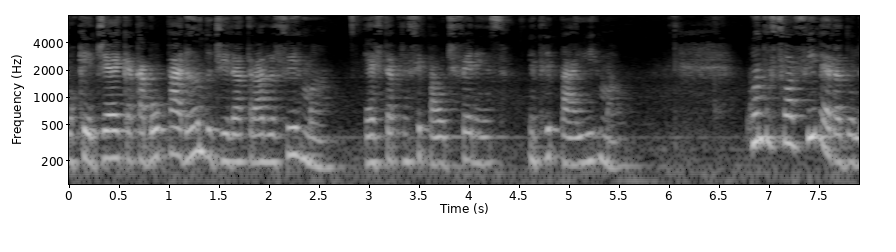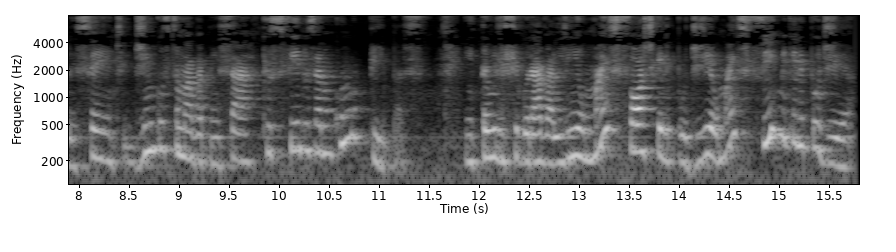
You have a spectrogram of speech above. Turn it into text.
Porque Jack acabou parando de ir atrás da sua irmã. Esta é a principal diferença entre pai e irmão. Quando sua filha era adolescente, Jim costumava pensar que os filhos eram como pipas. Então ele segurava a linha o mais forte que ele podia, o mais firme que ele podia.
